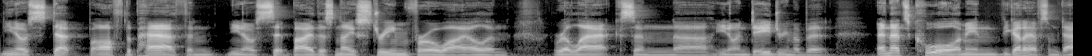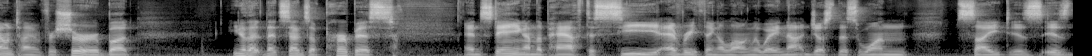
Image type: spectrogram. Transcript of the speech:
you know step off the path and you know sit by this nice stream for a while and relax and uh, you know and daydream a bit and that's cool i mean you got to have some downtime for sure but you know that that sense of purpose and staying on the path to see everything along the way, not just this one site, is is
